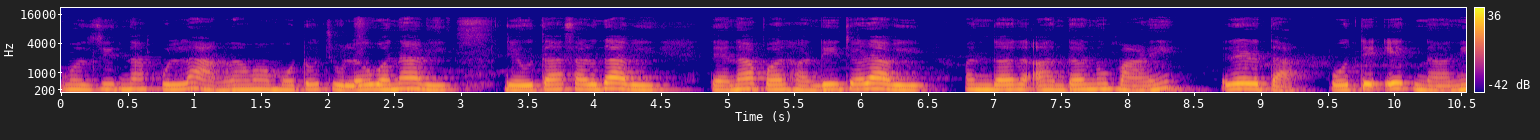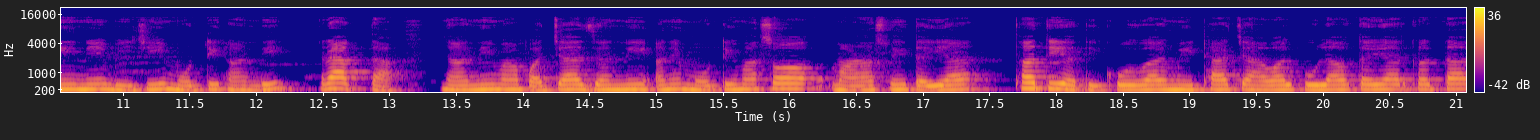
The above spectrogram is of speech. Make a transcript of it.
મસ્જિદના ખુલ્લા આંગણામાં મોટો ચૂલો બનાવી, દેવતા સળગાવી, તેના પર હંડી ચડાવી, અંદર અંદરનું પાણી રેડતા. પોતે એક નાની ને બીજી મોટી હાંડી રાખતા. નાનીમાં પચાસ જણની અને મોટીમાં સો માણસની તૈયાર થતી હતી. કોઈ વાર મીઠા ચાવલ પુલાવ તૈયાર કરતા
